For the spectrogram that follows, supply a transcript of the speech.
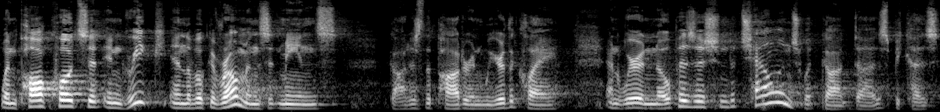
When Paul quotes it in Greek in the book of Romans, it means, God is the potter and we are the clay. And we're in no position to challenge what God does because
